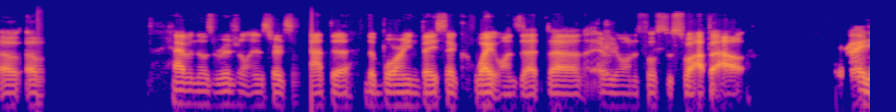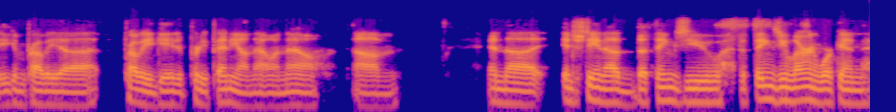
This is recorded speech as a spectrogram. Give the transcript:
of, of having those original inserts, not the the boring basic white ones that uh, everyone is supposed to swap out. Right, he can probably uh, probably gave a pretty penny on that one now. Um, and the interesting uh, the things you the things you learn working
